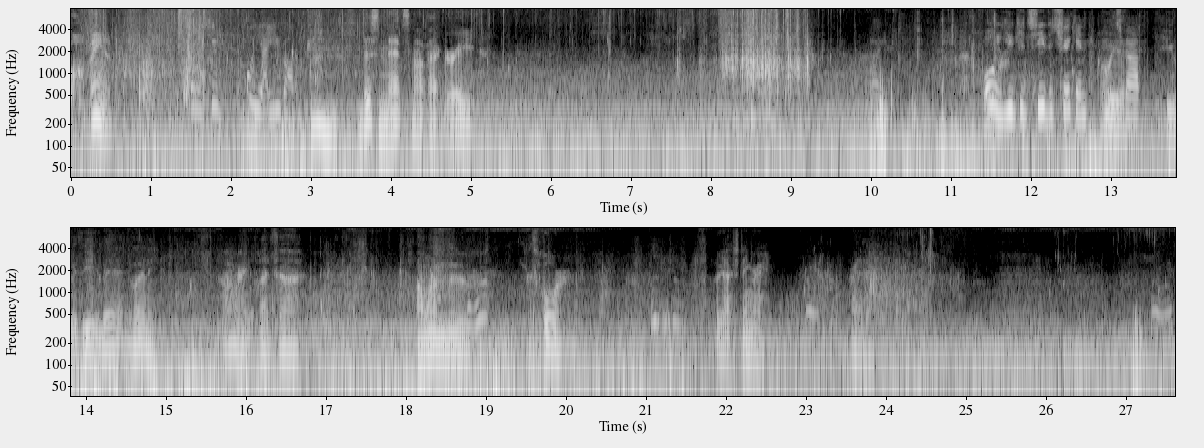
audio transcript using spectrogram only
Oh man, Oh, oh yeah, you got him. Hmm, this net's not that great. Oh, yeah. Oh, you could see the chicken Oh, his yeah. mouth. He was eating it, wasn't he? All right, let's uh. I want to move. Uh-huh. That's four. Look at that stingray. Right there. Where is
